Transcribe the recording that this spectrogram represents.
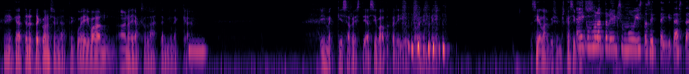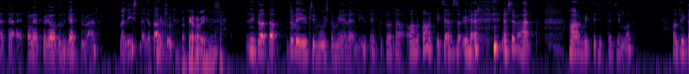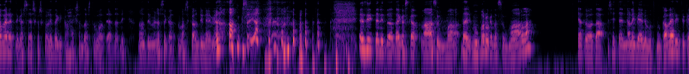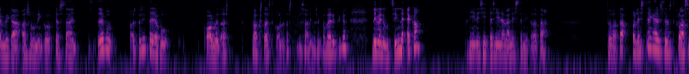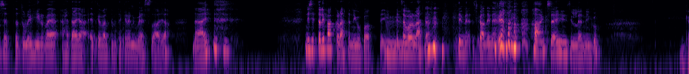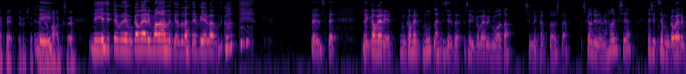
Niin käyttänyt tekosyynä, että kun ei vaan aina jaksa lähteä minnekään. Mm. Ihme kissaristi ja silata peliiltoihin, niin siellä on kysymys käsityksessä. Ei kun mulla tuli yksi muisto sittenkin tästä, että että oletko joutunut jättämään välistä jotakin. Kerro. No kerro ihmeessä. Niin tuota, tuli yksi muisto mieleen, niin että tuota, on, on itse asiassa yhden, ja se vähän harmitti sitten silloin. Oltiin kavereiden kanssa joskus, kun oli toki 18-vuotiaita, niin oltiin menossa katsomaan Skandinavian hankseja. ja sitten, niin tuota, koska mä asun maa, tai mun porukat asuu maalla, ja tuota, sitten ne oli vienyt mut mun kaverityke, mikä asuu niinku jossain, sitten joku, olisiko sitten joku 13, 12-13 kilsaa niin sen kaverin tykö. Oli vienyt mut sinne eka. Niin, niin sitten siinä välissä niin tuota, tuota, oli sitten käynyt sellaiset klassiset, että tuli hirveä hätä ja etkä välttämättä kerennyt vessaan ja näin. niin sitten oli pakko lähteä niinku kotiin. Mm. Että se voi lähteä sinne Skandinavian hankseihin silleen niinku. Mikä pettymys, että Niin. hankseen. Niin, ja sitten mun kaverin vanhemmat joutui lähteä viemään mut kotiin. Ja sitten, sitten kaveri, mun kaverit muut lähti sieltä sen kaverin luota sinne katsoa sitä Skandinavian hankseja. Ja sitten se mun kaveri,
